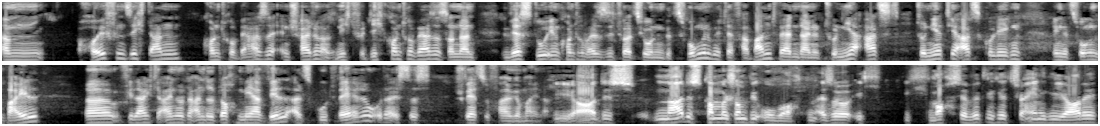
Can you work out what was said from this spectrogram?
ähm, häufen sich dann kontroverse Entscheidungen, also nicht für dich kontroverse, sondern wirst du in kontroverse Situationen gezwungen, wird der Verband, werden deine Turnierarzt, Turniertierarztkollegen gezwungen, weil äh, vielleicht der eine oder andere doch mehr will, als gut wäre, oder ist das schwer zu verallgemeinern? Ja, das, na, das kann man schon beobachten. Also ich, ich mache es ja wirklich jetzt schon einige Jahre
